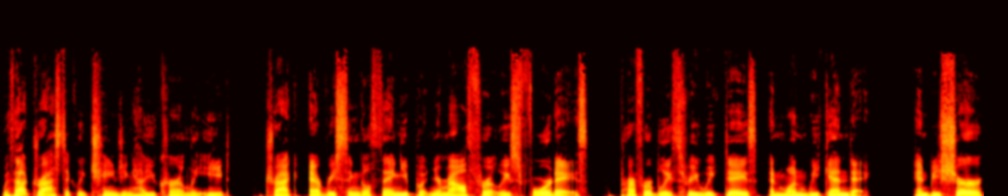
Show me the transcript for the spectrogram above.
Without drastically changing how you currently eat, track every single thing you put in your mouth for at least four days, preferably three weekdays and one weekend day and be sure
